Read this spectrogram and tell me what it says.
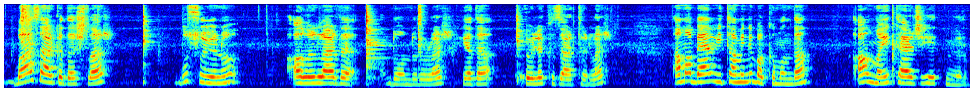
bazı arkadaşlar bu suyunu alırlar da dondururlar ya da öyle kızartırlar. Ama ben vitamini bakımından almayı tercih etmiyorum.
